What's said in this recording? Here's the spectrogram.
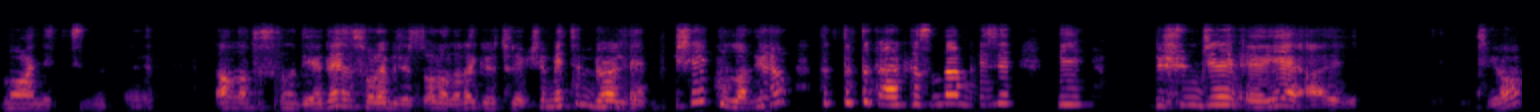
Muannit'in e, anlatısını diye de sorabiliriz. Oralara götürebilir. Metin böyle bir şey kullanıyor. Tık tık tık arkasından bizi bir düşünceye itiyor.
